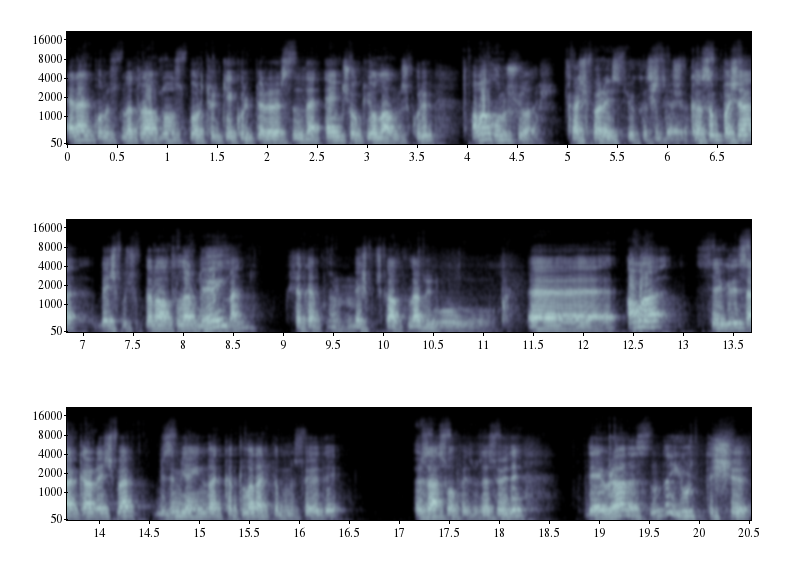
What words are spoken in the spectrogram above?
Eren konusunda Trabzonspor Türkiye kulüpleri arasında en çok yol almış kulüp ama konuşuyorlar. Kaç para istiyor Kasımpaşa? İşte Kasımpaşa 5.5'lar 6'lar duydum ben. Şaka yapmıyorum. 5.5 6'lar duydum. Ee, ama sevgili Serkan Reçber bizim yayında katılarak da bunu söyledi. Özel sohbetimize söyledi. Devre arasında yurt dışı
